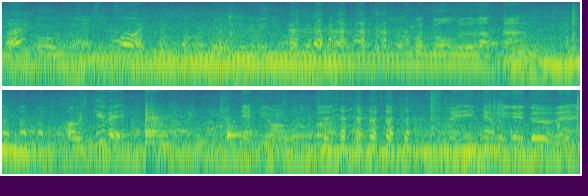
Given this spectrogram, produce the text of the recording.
Hey? Why? My daughter would have loved that. I was give it. Definitely but tell me you're going to do with it.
